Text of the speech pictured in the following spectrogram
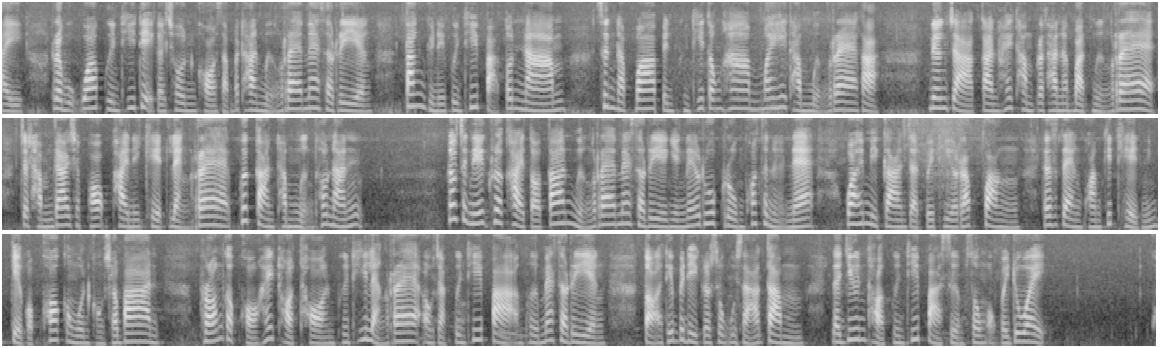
ระบุว่าพื้นที่ที่เอกชนขอสัมปทานเหมืองแร่แม่เสเรียง ตั้งอยู่ในพื้นที่ป่าต้นน้ำซึ่งนับว่าเป็นพื้นที่ต้องห้ามไม่ให้ทำเหมืองแร่ค่ะ เนื่องจากการให้ทำประธานบัตรเหมืองแร่ จะทำได้เฉพาะภายในเขตแหล่งแร่เพื่อการทำเหมืองเท่านั้นนอกจากนี้เครือข่ายต่อต้านเหมืองแร่แม่เสเรียงยังได้รวบรวมข้อเสนอแนะ ว่าให้มีการจัดเวทีรับฟัง และแสดงความคิดเห็นเกี่ยวกับข้อกังวลของชาวบ้าน พร้อมกับขอให้ถอดถอนพื้นที่แหล่งแร่ออกจากพื้นที่ป่าอำเภอแม่เสเรียง ต่ออธิบดีกระทรวงอุตสาหกรรม และยื่นถอดพื้นที่ป่าเสื่อมโทรมออกไปด้วย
